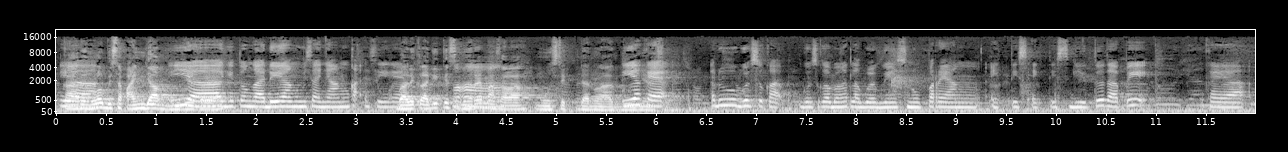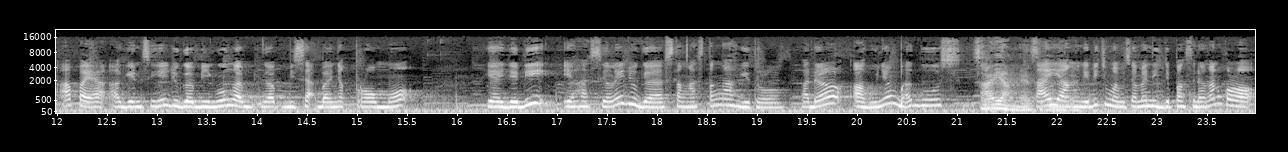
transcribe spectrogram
Iya. karir lo bisa panjang gitu iya ya. gitu nggak ada yang bisa nyangka sih. Kayak, Balik lagi ke sebenarnya Heeh. masalah musik dan lagunya Iya kayak sih. aduh gue suka gue suka banget lagu-lagunya Snooper yang 80s 80s gitu tapi kayak apa ya agensinya juga bingung nggak nggak bisa banyak promo ya jadi ya hasilnya juga setengah-setengah gitu loh padahal lagunya bagus Sayang ya. sayang jadi cuma bisa main di Jepang sedangkan kalau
